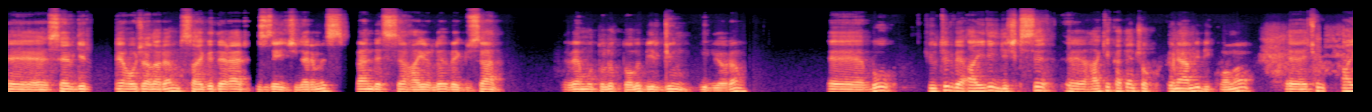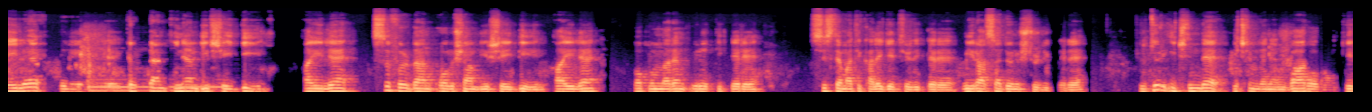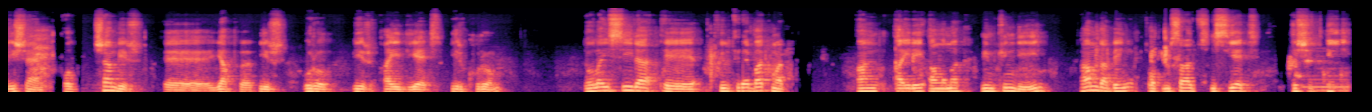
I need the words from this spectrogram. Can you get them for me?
Ee, sevgili hocalarım, saygıdeğer izleyicilerimiz, ben de size hayırlı ve güzel ve mutluluk dolu bir gün diliyorum. Ee, bu kültür ve aile ilişkisi e, hakikaten çok önemli bir konu. E, çünkü aile e, gökten inen bir şey değil. Aile sıfırdan oluşan bir şey değil. Aile toplumların ürettikleri, sistematik hale getirdikleri, mirasa dönüştürdükleri, kültür içinde biçimlenen, var olan, gelişen, oluşan bir e, yapı, bir grup, bir aidiyet, bir kurum. Dolayısıyla e, kültüre bakmak, an, aileyi anlamak mümkün değil. Tam da benim toplumsal cinsiyet eşitliği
